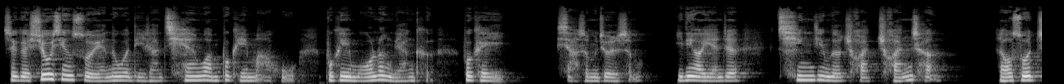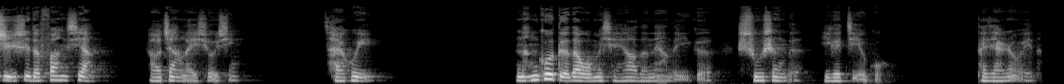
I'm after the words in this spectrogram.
这个修行所缘的问题上，千万不可以马虎，不可以模棱两可，不可以想什么就是什么，一定要沿着清净的传传承，然后所指示的方向，然后这样来修行，才会。能够得到我们想要的那样的一个殊胜的一个结果，大家认为呢？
